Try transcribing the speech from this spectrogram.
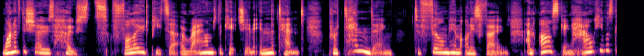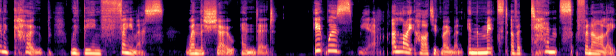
one of the show's hosts followed Peter around the kitchen in the tent, pretending to film him on his phone and asking how he was going to cope with being famous when the show ended. It was yeah, a light-hearted moment in the midst of a tense finale,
